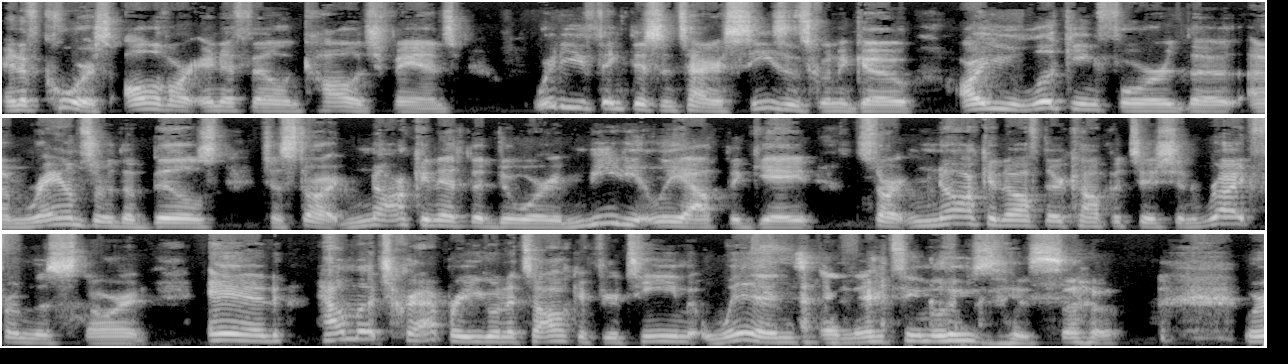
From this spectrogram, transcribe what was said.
And of course, all of our NFL and college fans, where do you think this entire season is going to go? Are you looking for the um, Rams or the Bills to start knocking at the door immediately out the gate, start knocking off their competition right from the start? And how much crap are you going to talk if your team wins and their team loses? So we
